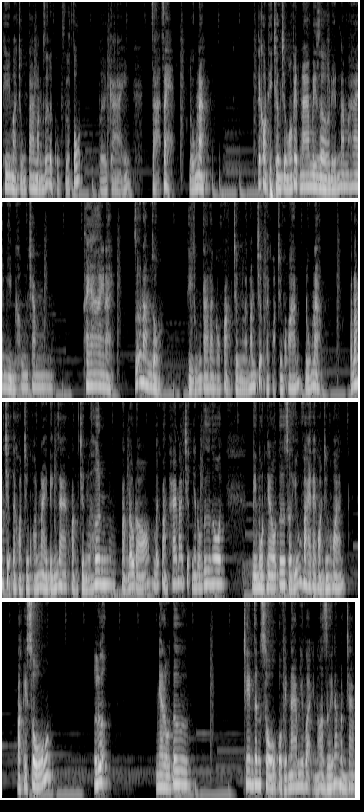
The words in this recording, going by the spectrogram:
khi mà chúng ta nắm giữ được cổ phiếu tốt với cái giá rẻ, đúng không nào? Thế còn thị trường chứng khoán Việt Nam bây giờ đến năm 2022 này, giữa năm rồi, thì chúng ta đang có khoảng chừng là 5 triệu tài khoản chứng khoán, đúng không nào? Và 5 triệu tài khoản chứng khoán này tính ra khoảng chừng là hơn khoảng đâu đó mới khoảng 2 3 triệu nhà đầu tư thôi. Vì một nhà đầu tư sở hữu vài tài khoản chứng khoán và cái số lượng nhà đầu tư trên dân số của Việt Nam như vậy nó ở dưới 5%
